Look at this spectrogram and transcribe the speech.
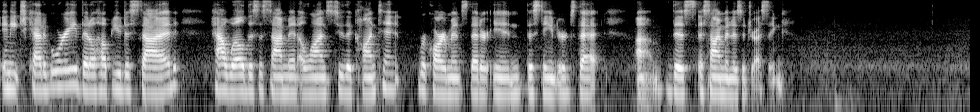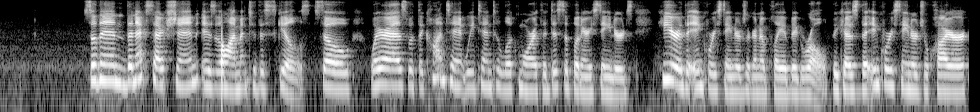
in each category that'll help you decide how well this assignment aligns to the content requirements that are in the standards that um, this assignment is addressing. So then the next section is alignment to the skills. So whereas with the content, we tend to look more at the disciplinary standards, here the inquiry standards are going to play a big role because the inquiry standards require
